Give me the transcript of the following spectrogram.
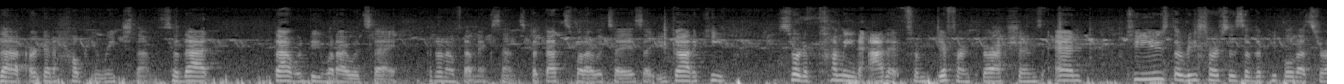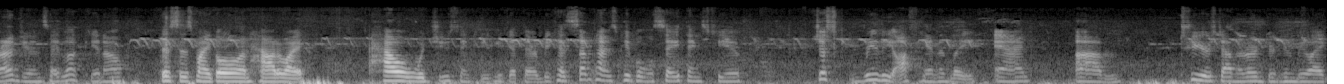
that are going to help you reach them. So that that would be what I would say. I don't know if that makes sense, but that's what I would say is that you've got to keep sort of coming at it from different directions and to use the resources of the people that surround you and say, look, you know, this is my goal and how do I how would you think you could get there? Because sometimes people will say things to you just really offhandedly and um, two years down the road you're going to be like,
